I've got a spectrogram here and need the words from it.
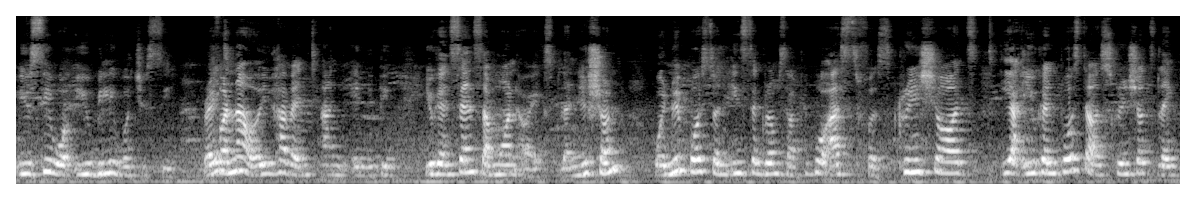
You see what you believe what you see right? For now you haven't earned anything. You can send someone our explanation. When we post on instagram some people ask for screenshots. Yeah you can post our screenshots. Like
